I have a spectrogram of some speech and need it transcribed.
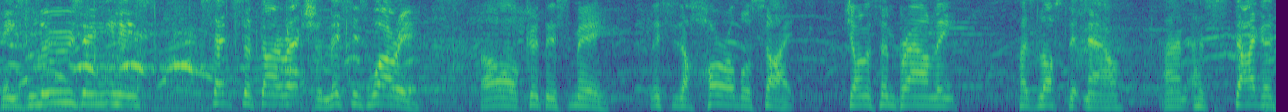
He's losing his sense of direction. This is worrying. Oh, goodness me. This is a horrible sight. Jonathan Brownlee has lost it now and has staggered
